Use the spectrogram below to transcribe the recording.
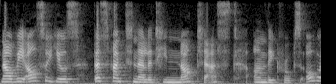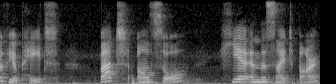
Now we also use this functionality not just on the group's overview page, but also here in the sidebar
